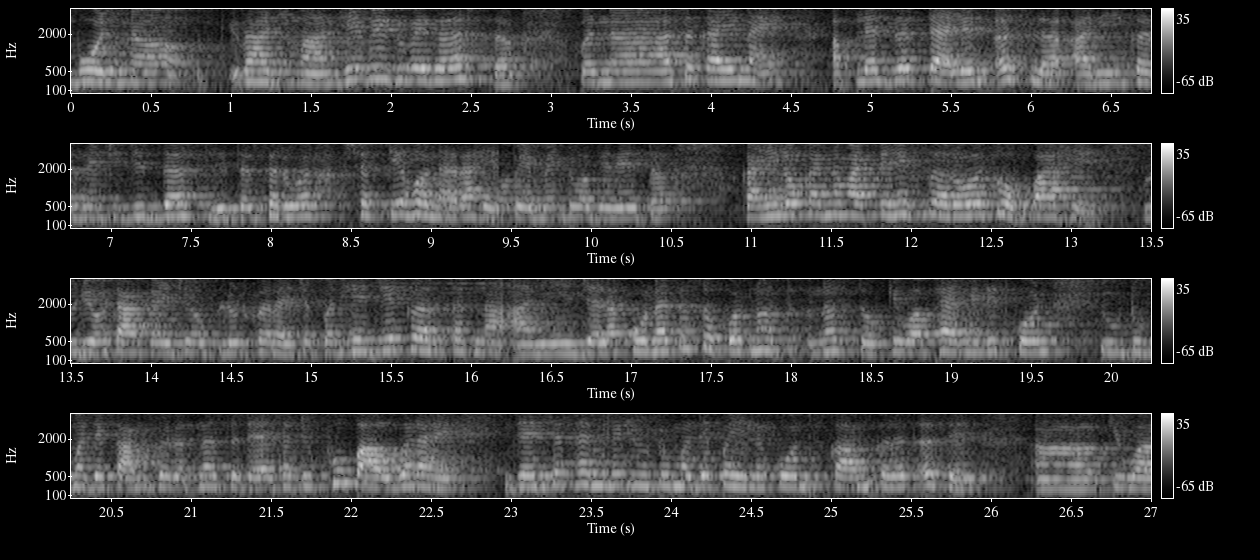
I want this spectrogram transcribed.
बोलणं राहणीमान हे वेगवेगळं असतं. पण असं काही नाही. आपल्यात जर टॅलेंट असलं आणि करण्याची जिद्द असली तर सर्व शक्य होणार आहे. पेमेंट वगैरे येतं. काही लोकांना वाटते हे सर्व सोपं आहे. व्हिडिओ टाकायचे अपलोड करायचे पण हे जे करतात ना आणि ज्याला कोणाचा सपोर्ट नव्हत नसतो किंवा फॅमिलीत कोण यूट्यूबमध्ये काम करत नसतं त्यासाठी खूप अवघड आहे. ज्यांच्या फॅमिलीत यूट्यूबमध्ये पहिलं कोण काम करत असेल किंवा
